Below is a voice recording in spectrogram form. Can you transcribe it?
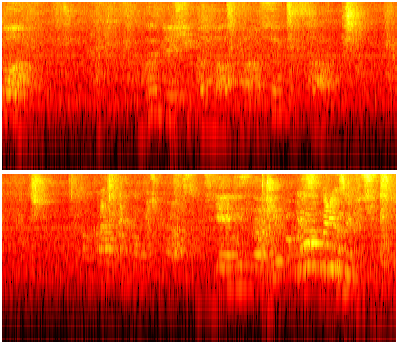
Антон, выключи, пожалуйста, она все писала. красная кнопочка раз. Я не знаю, я Ну, попросил блин, выключить.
